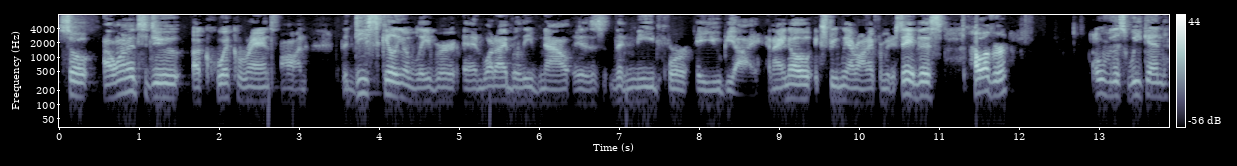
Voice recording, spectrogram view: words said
So I wanted to do a quick rant on the de-skilling of labor and what I believe now is the need for a UBI. And I know extremely ironic for me to say this. However, over this weekend,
